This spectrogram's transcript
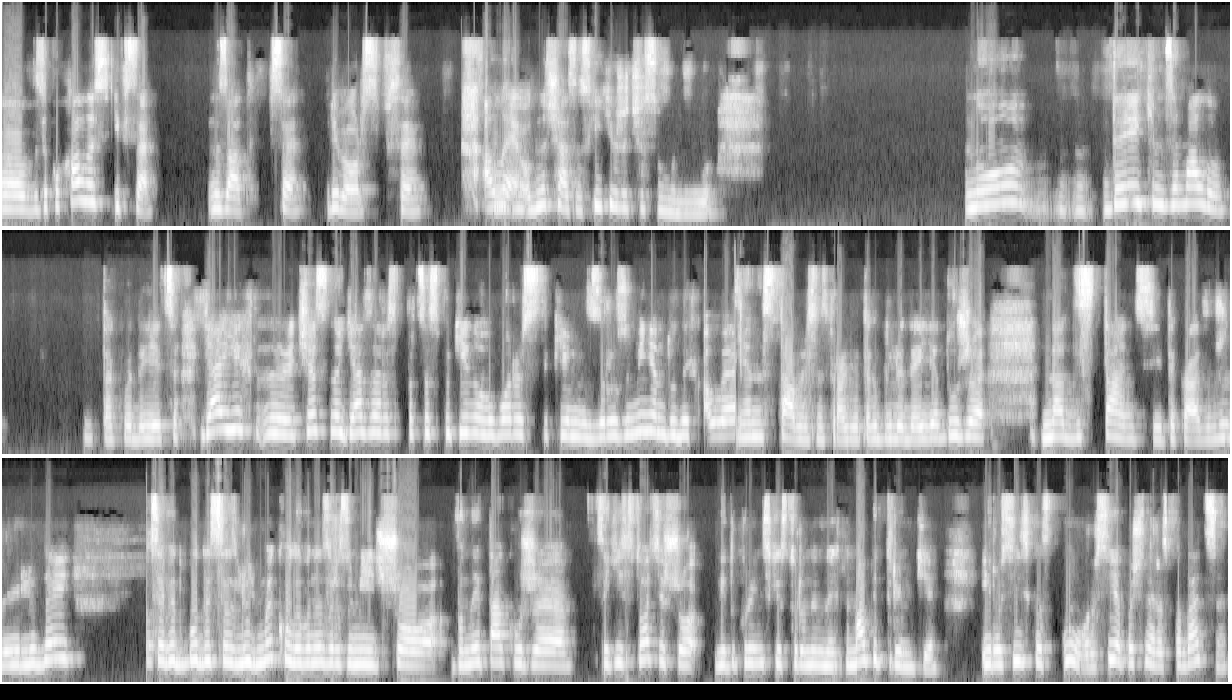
е, закохалась і все. Назад, все, реверс, все. Але Мгм. одночасно, скільки вже часу минуло? Ну, деяким замало. Так видається. Я їх е, чесно, я зараз про це спокійно говорю з таким зрозумінням до них, але я не ставлюсь насправді так до людей. Я дуже на дистанції така завжди людей. Це відбудеться з людьми, коли вони зрозуміють, що вони так уже в такій ситуації, що від української сторони в них немає підтримки, і російська ну, Росія почне розпадатися.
